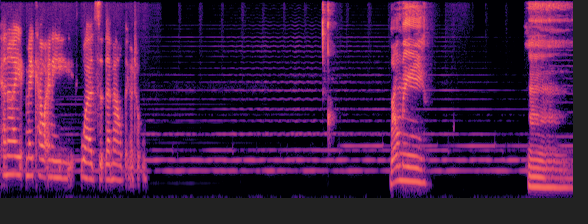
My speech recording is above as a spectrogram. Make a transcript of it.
Can I make out any words that they're mouthing at all? Roll me. Hmm.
